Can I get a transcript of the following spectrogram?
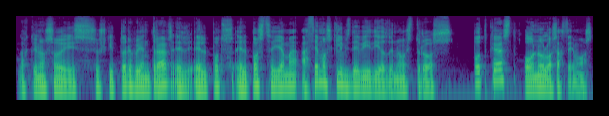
Los que no sois suscriptores, voy a entrar. El, post, se llama ¿Hacemos clips de vídeo de nuestros podcasts o no los hacemos?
